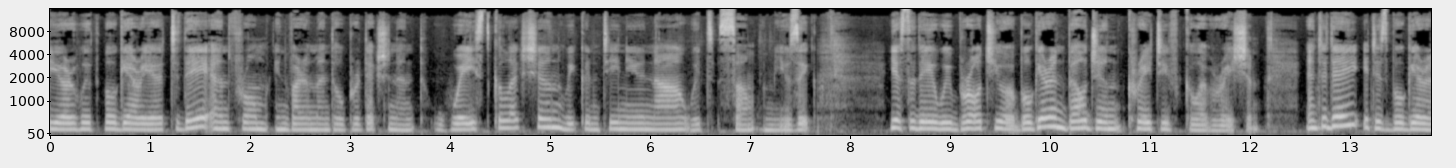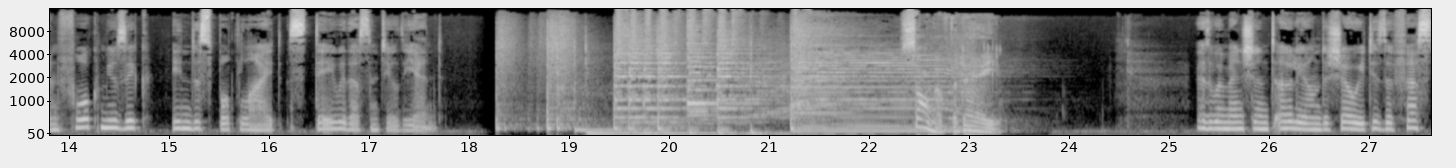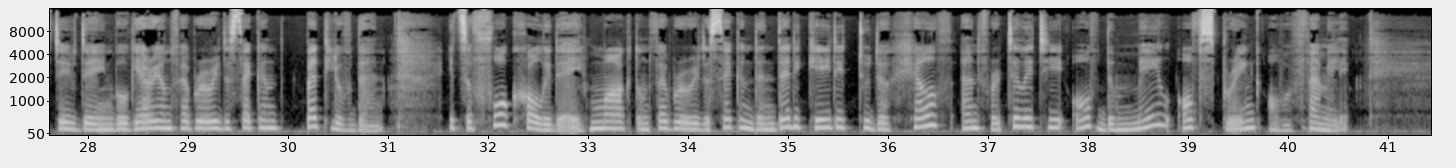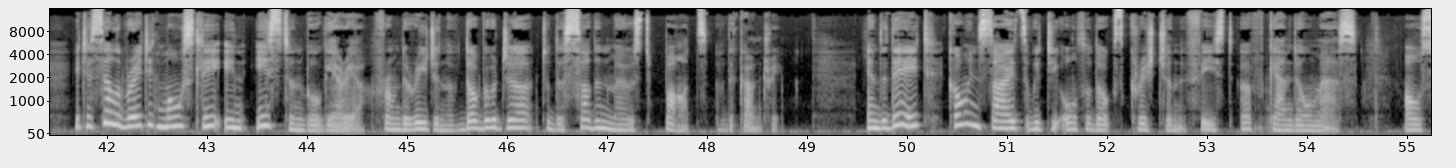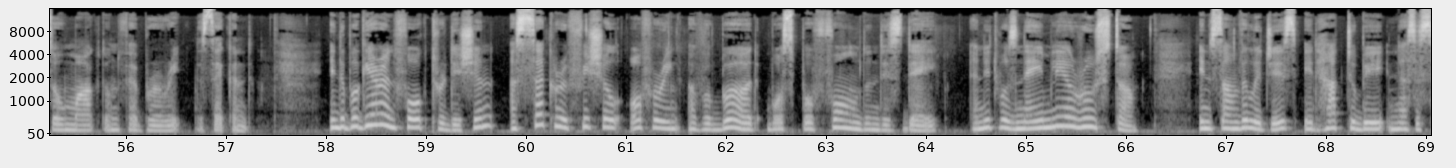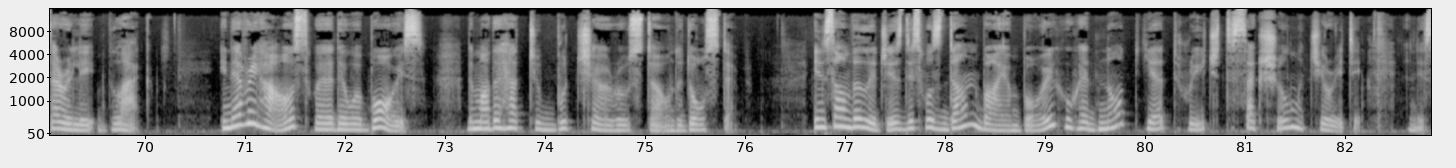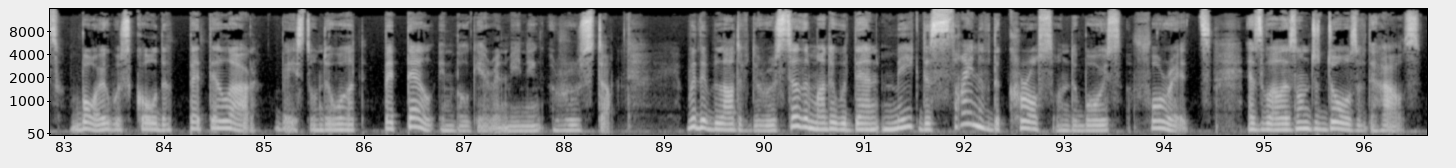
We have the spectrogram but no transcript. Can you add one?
You're with Bulgaria today, and from Environmental Protection and Waste Collection, we continue now with some music. Yesterday, we brought you a Bulgarian Belgian creative collaboration, and today it is Bulgarian folk music in the spotlight. Stay with us until the end. Song of the Day. As we mentioned earlier on the show, it is a festive day in Bulgaria on February the 2nd, Petlyovden. It's a folk holiday marked on February the 2nd and dedicated to the health and fertility of the male offspring of a family. It is celebrated mostly in eastern Bulgaria, from the region of Dobruja to the southernmost parts of the country. And the date coincides with the Orthodox Christian feast of Candlemas also marked on February the 2nd. In the Bulgarian folk tradition, a sacrificial offering of a bird was performed on this day, and it was namely a rooster. In some villages, it had to be necessarily black. In every house where there were boys, the mother had to butcher a rooster on the doorstep. In some villages, this was done by a boy who had not yet reached sexual maturity, and this boy was called a petelar, based on the word petel in Bulgarian, meaning rooster. With the blood of the rooster, the mother would then make the sign of the cross on the boy's foreheads, as well as on the doors of the house.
